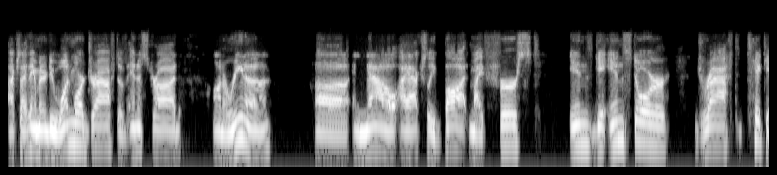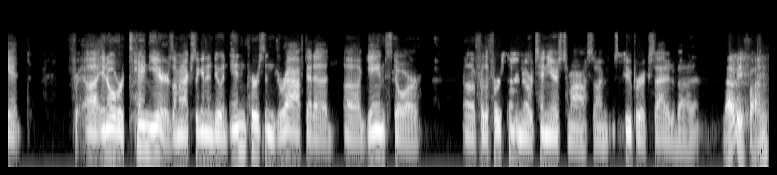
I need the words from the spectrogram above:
Actually, I think I'm going to do one more draft of Innistrad on Arena. Uh, and now I actually bought my first in in store draft ticket for, uh, in over 10 years. I'm actually going to do an in person draft at a, a game store uh, for the first time in over 10 years tomorrow. So I'm super excited about it. that'll be fun.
